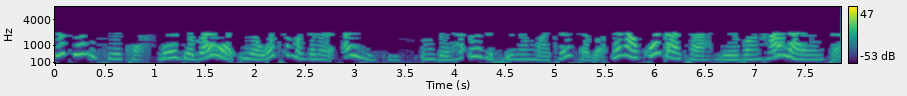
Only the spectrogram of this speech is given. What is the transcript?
duk wani sheta ne da baya iya wata maganar arziki in bai haɗo da sunan matarsa ba. Yana koda ta da yaban halayenta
